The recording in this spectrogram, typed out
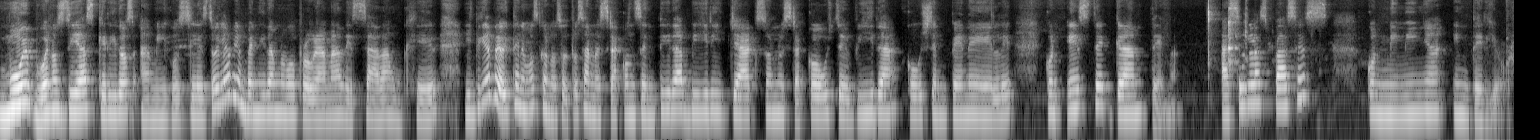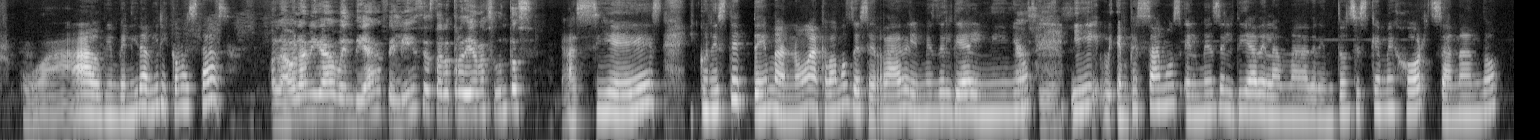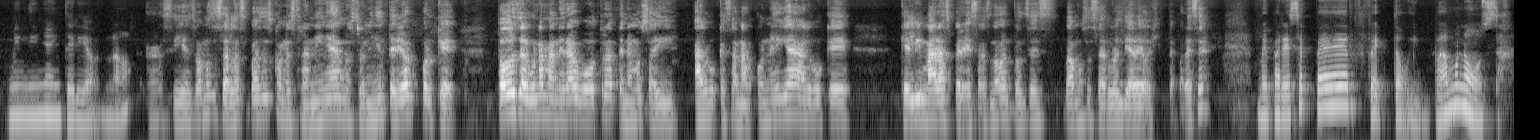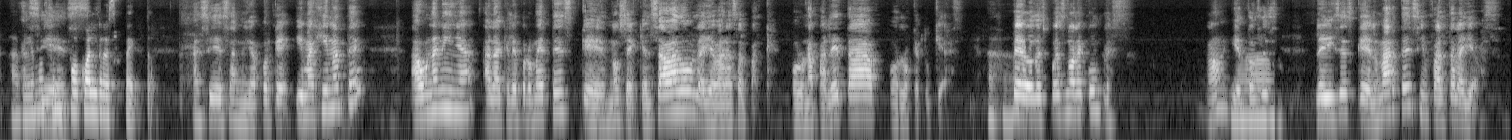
Muy buenos días, queridos amigos. Les doy la bienvenida a un nuevo programa de Sada Mujer. El día de hoy tenemos con nosotros a nuestra consentida Viri Jackson, nuestra coach de vida, coach en PNL, con este gran tema. Hacer las paces con mi niña interior. ¡Wow! Bienvenida, Viri, ¿cómo estás? Hola, hola amiga, buen día, feliz de estar otro día más juntos. Así es. Y con este tema, ¿no? Acabamos de cerrar el mes del Día del Niño y empezamos el mes del Día de la Madre. Entonces, qué mejor sanando mi niña interior, ¿no? Así es, vamos a hacer las paces con nuestra niña, nuestro niño interior, porque todos de alguna manera u otra tenemos ahí algo que sanar con ella, algo que, que limar asperezas, ¿no? Entonces, vamos a hacerlo el día de hoy, ¿te parece? Me parece perfecto y vámonos, hablemos un poco al respecto. Así es, amiga, porque imagínate a una niña a la que le prometes que, no sé, que el sábado la llevarás al parque, por una paleta, por lo que tú quieras, pero después no le cumples, ¿no? Y entonces le dices que el martes sin falta la llevas,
